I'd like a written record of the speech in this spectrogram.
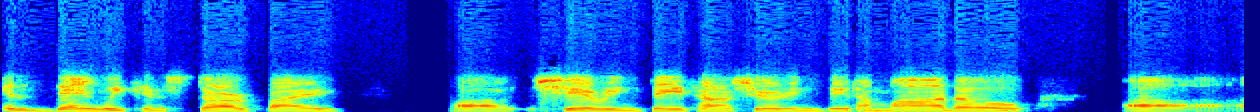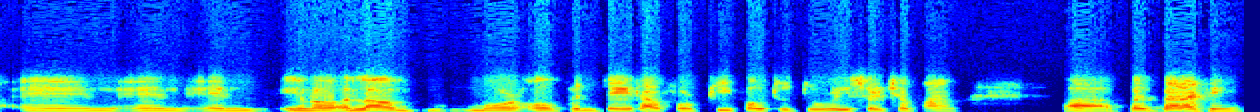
and then we can start by uh, sharing data, sharing data model, uh, and, and, and you know, allow more open data for people to do research upon. Uh, but, but I think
